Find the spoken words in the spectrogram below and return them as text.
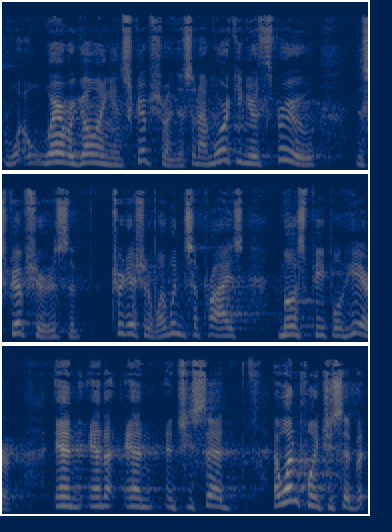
where we're going in Scripture on this. And I'm working her through the Scriptures, the traditional one. Wouldn't surprise most people here. And, and, and, and she said, at one point, she said, But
